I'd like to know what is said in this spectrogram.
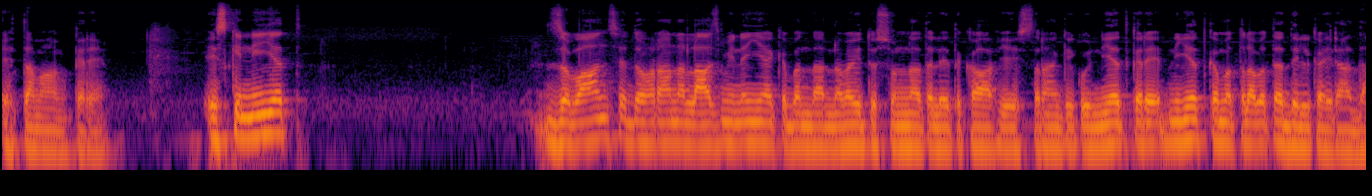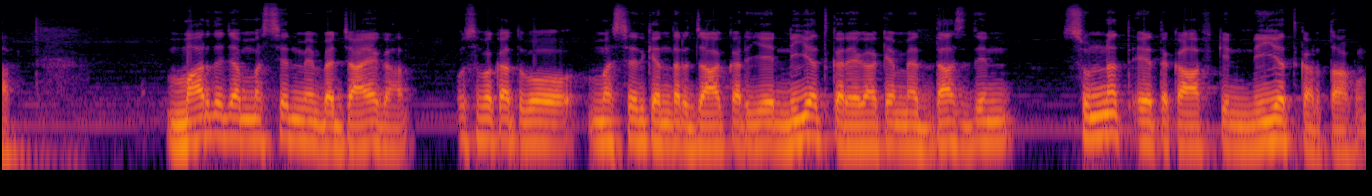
اہتمام کرے۔ اس کی نیت زبان سے دہرانا لازمی نہیں ہے کہ بندہ نوئی تو سنت الاعتکاف یا اس طرح کی کوئی نیت کرے۔ نیت کا مطلب ہوتا ہے دل کا ارادہ۔ مرد جب مسجد میں بیٹھ جائے گا، اس وقت وہ مسجد کے اندر جا کر یہ نیت کرے گا کہ میں دس دن سنت اعتکاف کی نیت کرتا ہوں۔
